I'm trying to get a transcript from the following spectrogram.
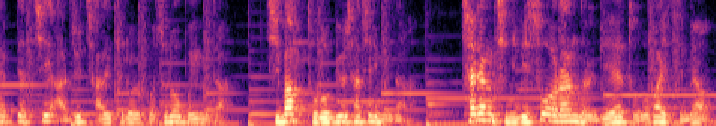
햇볕이 아주 잘 들어올 것으로 보입니다. 집 앞 도로뷰 사진입니다. 차량 진입이 수월한 넓이의 도로가 있으며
